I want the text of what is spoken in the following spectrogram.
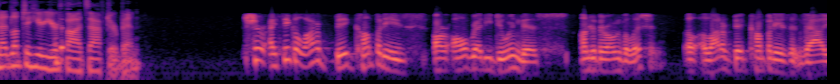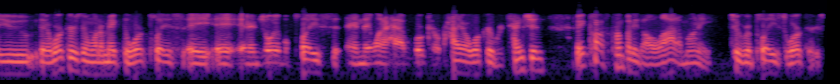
And I'd love to hear your thoughts after, Ben. Sure. I think a lot of big companies are already doing this under their own volition. A, a lot of big companies that value their workers and want to make the workplace a, a, an enjoyable place, and they want to have worker, higher worker retention. It costs companies a lot of money to replace workers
